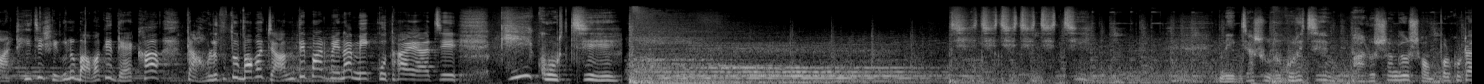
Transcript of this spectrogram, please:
পাঠিয়েছে সেগুলো বাবাকে দেখা। তাহলে তো তোর বাবা জানতে পারবে না মেঘ কোথায় আছে। কি করছে। মেঘ যা শুরু করেছে ভালোর সঙ্গে ওর সম্পর্কটা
